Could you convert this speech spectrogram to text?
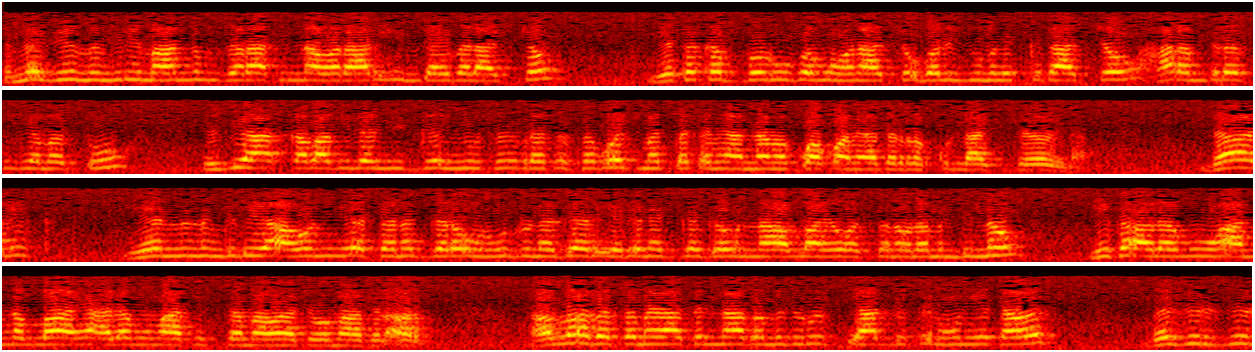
እነዚህም እንግዲህ ማንም ዘራፊና ወራሪ እንዳይበላቸው የተከበሩ በመሆናቸው በልዩ ምልክታቸው ሀረም ድረስ እየመጡ እዚህ አካባቢ ለሚገኙት ህብረተሰቦች መጠቀሚያና መቋቋሚያ ያደረግኩላቸው ይላል። ዳሊክ ይህንን እንግዲህ አሁን የተነገረውን ሁሉ ነገር የደነገገውና አላህ የወሰነው ለምንድን ነው ሊተዕለሙ አናላህ ያዕለሙ ማ ሰማዋት ወማ ልአርድ አላህ በሰማያትና በምድር ውስጥ ያሉትን ሁኔታዎች በዝርዝር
